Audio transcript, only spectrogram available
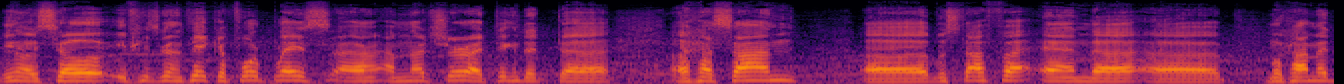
You know, so if he's going to take a fourth place, uh, I'm not sure. I think that uh, uh, Hassan, Mostafa, and uh, uh, Muhammad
